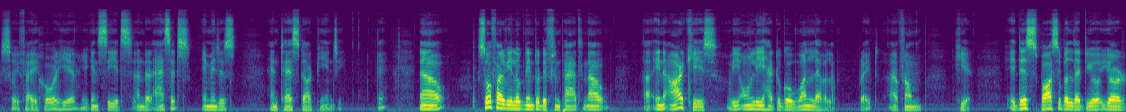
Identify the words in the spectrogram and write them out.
so if I hover here you can see it's under assets images and test.png okay? Now so far we looked into different path. Now uh, in our case we only had to go one level up right uh, from here. It is possible that your your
